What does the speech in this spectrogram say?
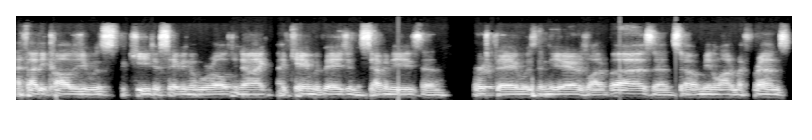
I thought ecology was the key to saving the world. You know, I, I came of age in the 70s and Earth Day was in the air. There's a lot of buzz. And so, I mean, a lot of my friends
